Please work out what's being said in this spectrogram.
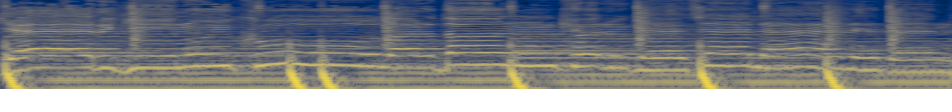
Gergin uykulardan kör gecelerden.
